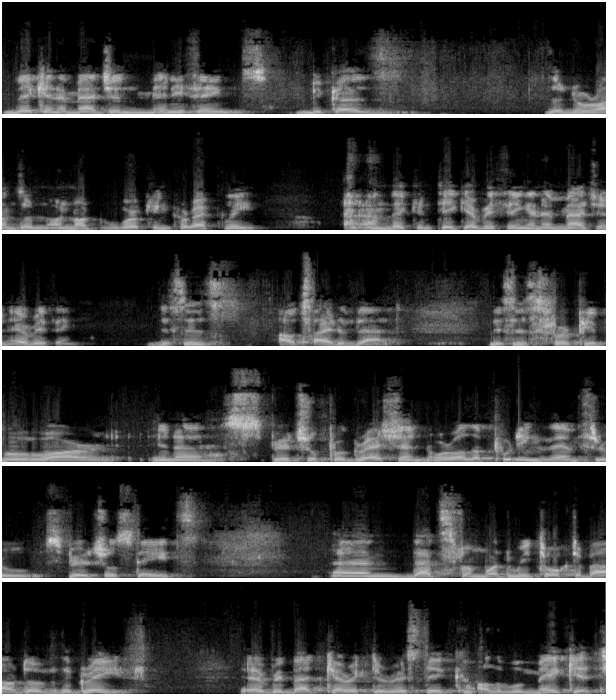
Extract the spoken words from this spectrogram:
they can imagine many things because the neurons are, are not working correctly and they can take everything and imagine everything. This is outside of that. This is for people who are in a spiritual progression or Allah putting them through spiritual states and that's from what we talked about of the grave. Every bad characteristic Allah will make it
